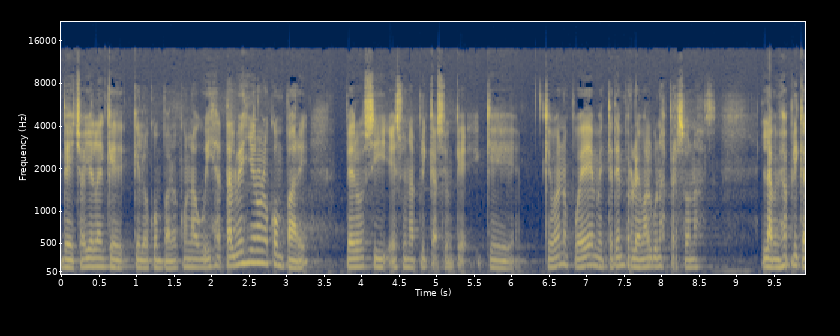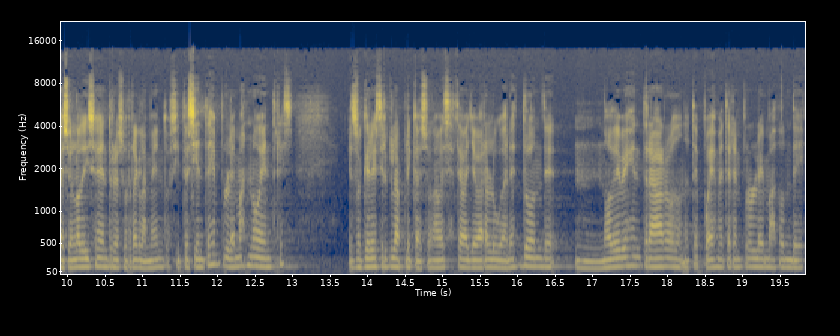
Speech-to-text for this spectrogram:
De hecho, hay alguien que, que lo comparó con la Ouija. Tal vez yo no lo compare, pero sí es una aplicación que, que, que bueno, puede meter en problema a algunas personas la misma aplicación lo dice dentro de sus reglamentos. Si te sientes en problemas, no entres. Eso quiere decir que la aplicación a veces te va a llevar a lugares donde no debes entrar o donde te puedes meter en problemas, donde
